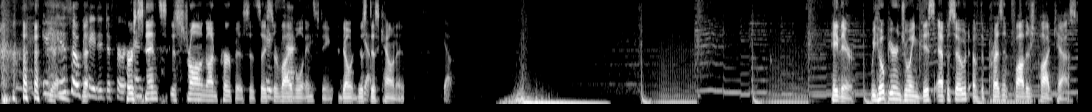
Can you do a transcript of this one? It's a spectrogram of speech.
it yeah. is okay to defer. Her and, sense is strong on purpose. It's a exactly. survival instinct. Don't just yep. discount it. Yep. Hey there. We hope you're enjoying this episode of the Present Fathers Podcast.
